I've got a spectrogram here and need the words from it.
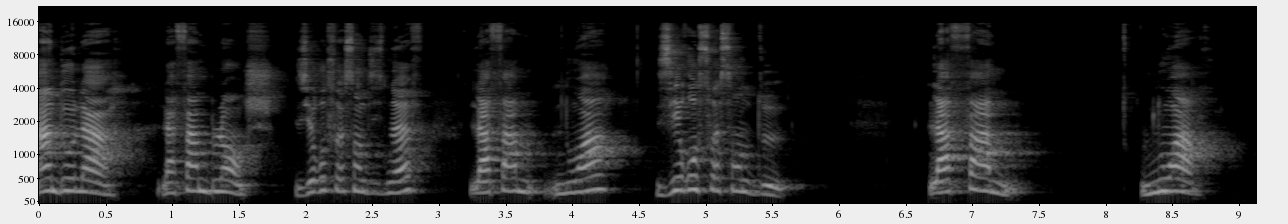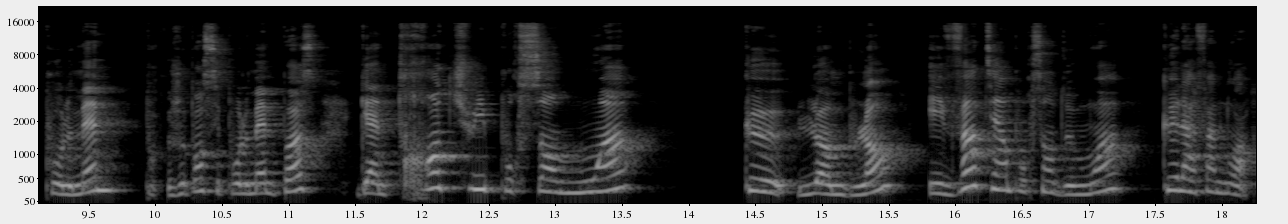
1 dollar. La femme blanche, 0,79. La femme noire, 0,62. La femme noir pour le même, je pense c'est pour le même poste, gagne 38% moins que l'homme blanc et 21% de moins que la femme noire,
